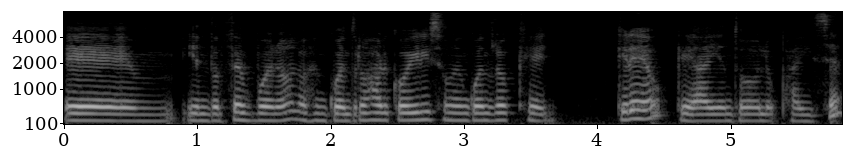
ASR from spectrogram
Em, y entonces, bueno, los encuentros arcoíris son encuentros que creo que hay en todos los países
